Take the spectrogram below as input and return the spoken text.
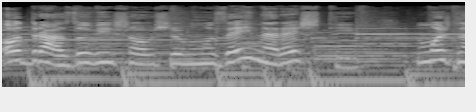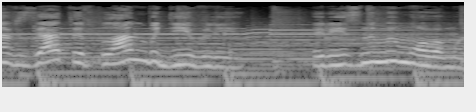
Одразу війшовши в музей, нарешті, можна взяти план будівлі різними мовами.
